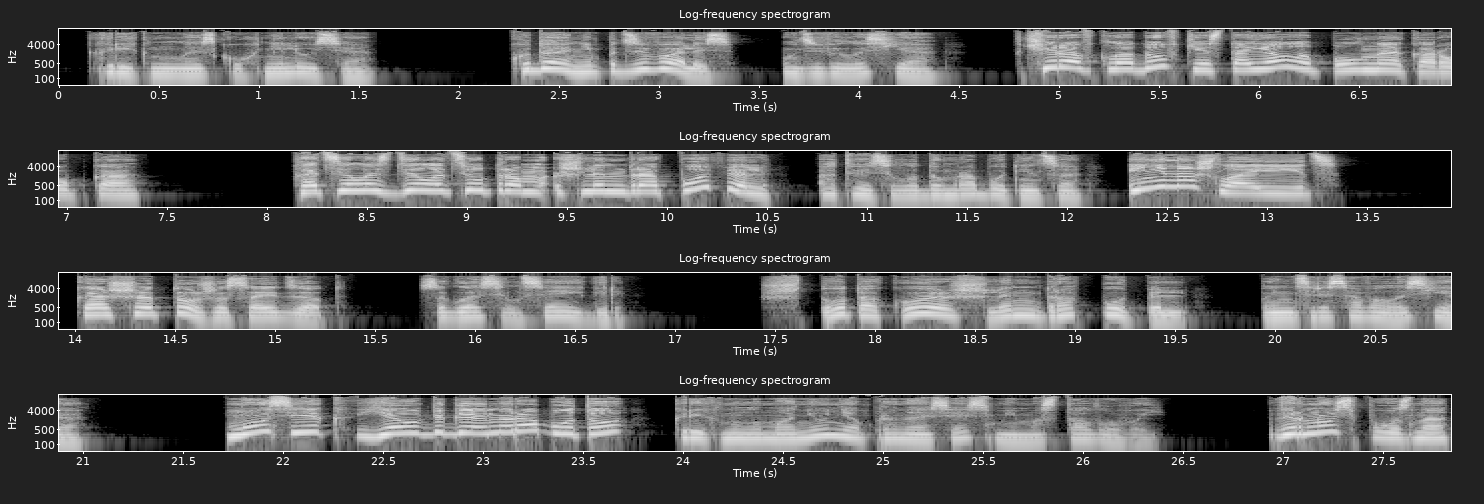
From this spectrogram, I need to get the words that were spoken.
— крикнула из кухни Люся. «Куда они подевались?» — удивилась я. «Вчера в кладовке стояла полная коробка». «Хотела сделать утром шлендропопель», — ответила домработница, «и не нашла яиц». «Каша тоже сойдет», — согласился Игорь. «Что такое шлендропопель?» — поинтересовалась я. «Мусик, я убегаю на работу!» — крикнула Манюня, проносясь мимо столовой. «Вернусь поздно.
